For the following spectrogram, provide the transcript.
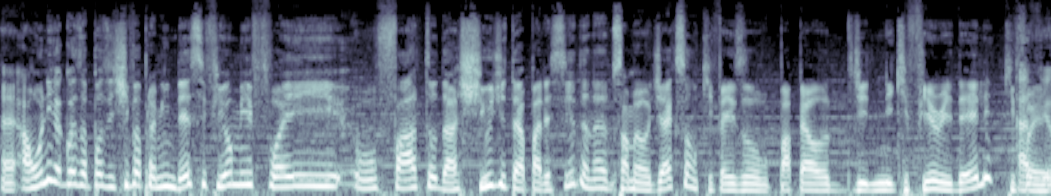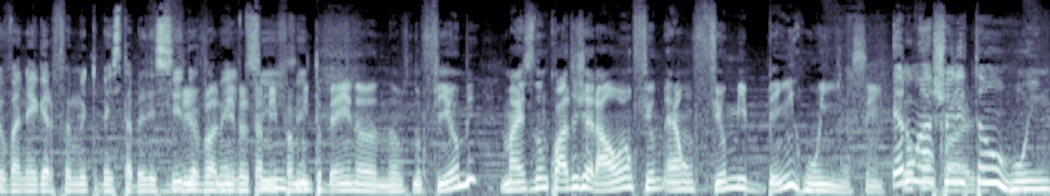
É, a única coisa positiva pra mim desse filme foi o fato da SHIELD ter aparecido, né, do Samuel Jackson, que fez o papel de Nick Fury dele, que A foi... Viúva Negra foi muito bem estabelecida Viúva também. Negra também Sim, foi muito bem no, no, no filme, mas num quadro geral é um filme, é um filme bem ruim, assim. Eu não Eu acho ele concordo. tão ruim.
